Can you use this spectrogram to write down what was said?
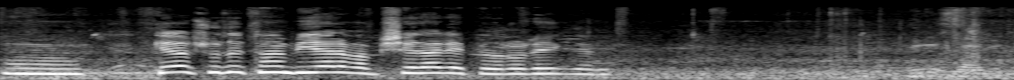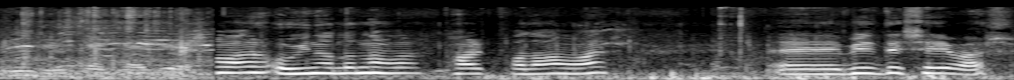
Hmm. Gel şurada bir tane bir yer var. Bir şeyler yapıyorlar. Oraya gidelim. Var, oyun alanı var, park falan var. Ee, bir de şey var.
